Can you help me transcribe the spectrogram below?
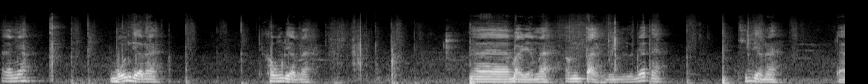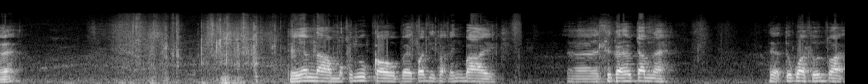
Em nhé. 4 điểm này. Không điểm này. À, 7 điểm này. Âm tẩy mình lớn nhất này. 9 điểm này. Đấy thì anh em nào mà có nhu cầu về con điện thoại đánh bài ờ, uh, CK600 này thì tôi qua số điện thoại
